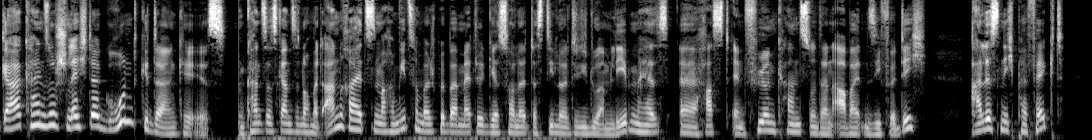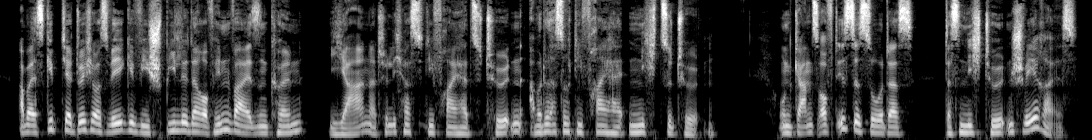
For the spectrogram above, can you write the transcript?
gar kein so schlechter Grundgedanke ist. Du kannst das Ganze noch mit Anreizen machen, wie zum Beispiel bei Metal Gear Solid, dass die Leute, die du am Leben hast, äh, hast entführen kannst und dann arbeiten sie für dich. Alles nicht perfekt, aber es gibt ja durchaus Wege, wie Spiele darauf hinweisen können, ja, natürlich hast du die Freiheit zu töten, aber du hast auch die Freiheit nicht zu töten. Und ganz oft ist es so, dass das Nicht-Töten schwerer ist.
